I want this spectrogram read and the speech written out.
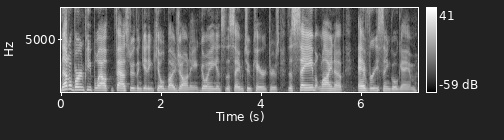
That'll burn people out faster than getting killed by Johnny going against the same two characters, the same lineup every single game.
